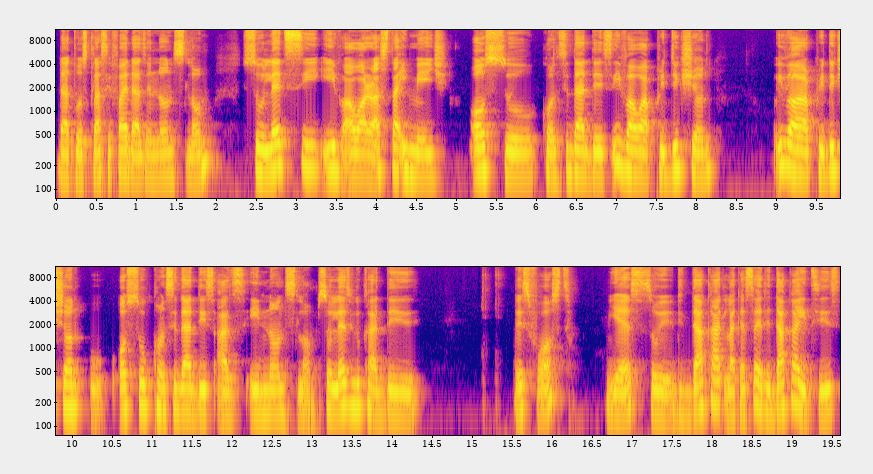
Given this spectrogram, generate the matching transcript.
that was classified as a non-slum. So let's see if our raster image also considered this, if our prediction, if our prediction also consider this as a non-slum. So let's look at the this first. Yes, so the darker, like I said, the darker it is,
